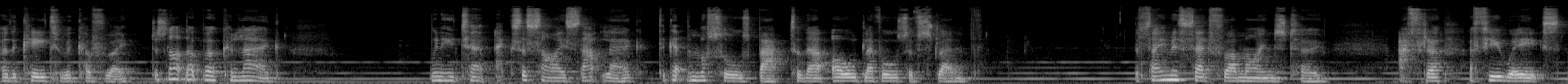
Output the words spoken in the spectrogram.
are the key to recovery, just like that broken leg. We need to exercise that leg to get the muscles back to their old levels of strength. The same is said for our minds too. After a few weeks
